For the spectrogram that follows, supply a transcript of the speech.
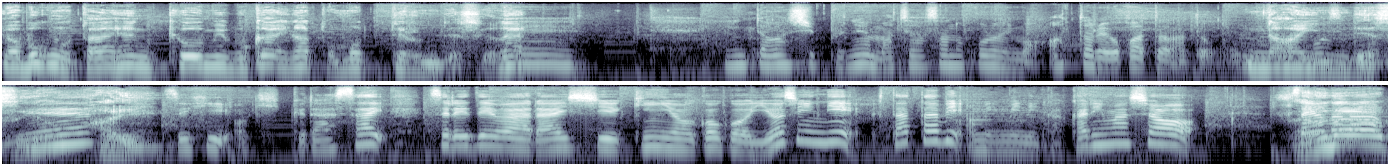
いや僕も大変興味深いなと思ってるんですよね、えーインターンシップね町田さんの頃にもあったらよかったなと思いますないんですよ。ねはい。ぜひお聞きください。それでは来週金曜午後4時に再びお耳にかかりましょう。さようなら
